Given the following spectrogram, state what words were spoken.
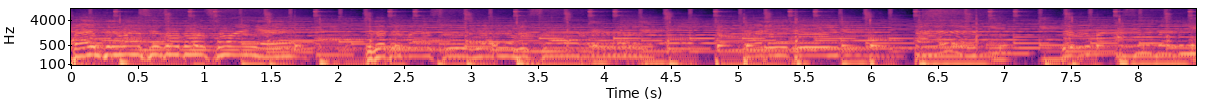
Baik terima kasih teman-teman semuanya. Juga terima kasih keluarga besar Dari Tangan Dan terima kasih dari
